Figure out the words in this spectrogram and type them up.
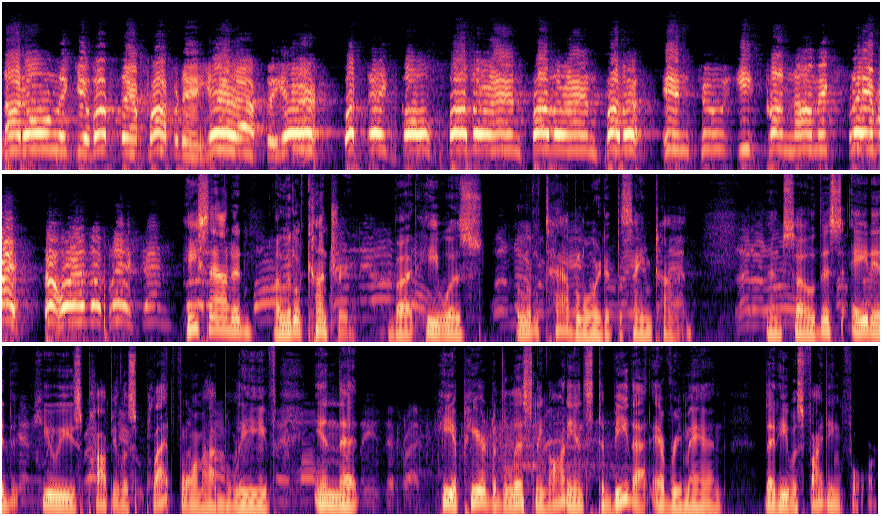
not only give up their property year after year, but they go further and further and further into economic slavery to where the flesh and. He sounded a little country, but he was a little tabloid at the same time. And so this aided Huey's populist platform, I believe, in that he appeared to the listening audience to be that everyman that he was fighting for.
